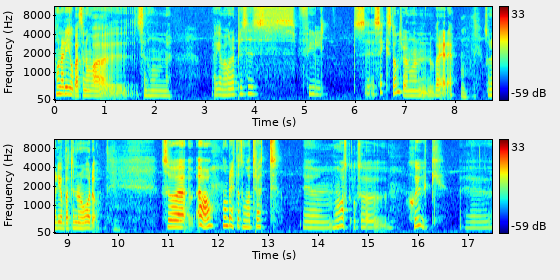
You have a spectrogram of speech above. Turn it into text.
Hon hade jobbat sen hon var... Sen hon... Hon hade precis fyllt 16 tror jag när hon började. Mm. Så hon hade jobbat i några år då. Så ja, hon berättade att hon var trött. Ehm, Hon var också sjuk. Ehm,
